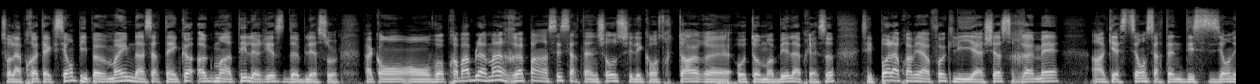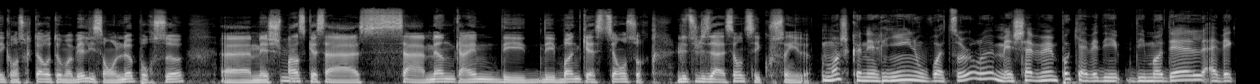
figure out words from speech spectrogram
sur la protection, puis ils peuvent même, dans certains cas, augmenter le risque de blessure. Fait qu'on on va probablement repenser certaines choses chez les constructeurs euh, automobiles après ça. C'est pas la première fois que l'IHS remet en question certaines décisions des constructeurs automobiles. Ils sont là pour ça, mais je pense que ça, ça amène quand même des, des bonnes questions sur l'utilisation de ces coussins-là. Moi, je connais rien aux voitures, là, mais je savais même pas qu'il y avait des, des modèles avec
